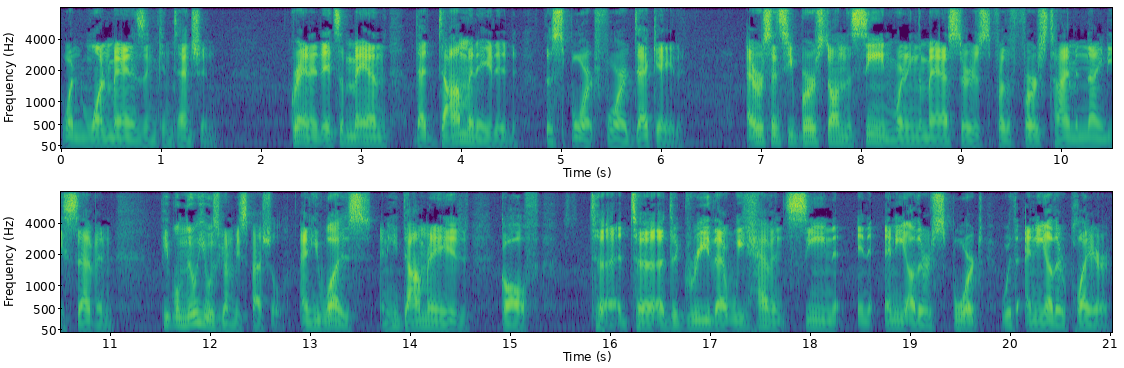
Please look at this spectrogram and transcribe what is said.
when one man is in contention. Granted, it's a man that dominated the sport for a decade Ever since he burst on the scene, winning the Masters for the first time in 97, people knew he was going to be special. And he was. And he dominated golf to, to a degree that we haven't seen in any other sport with any other player.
